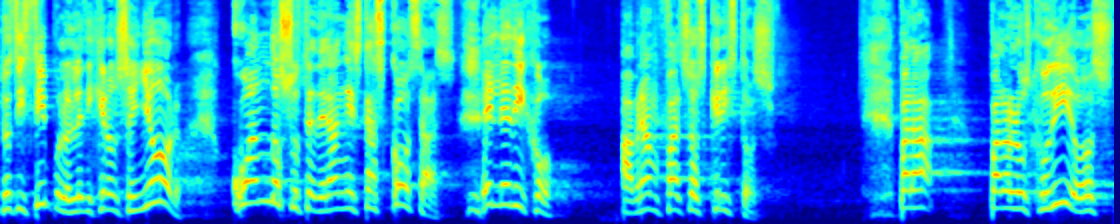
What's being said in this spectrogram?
Los discípulos le dijeron, Señor, ¿cuándo sucederán estas cosas? Él le dijo, habrán falsos cristos. Para, para los judíos,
